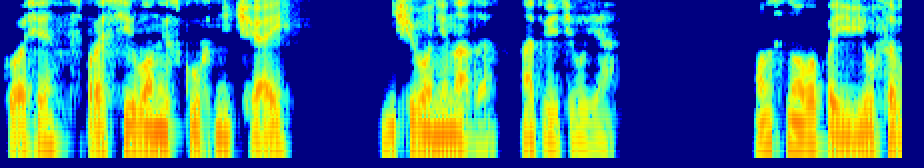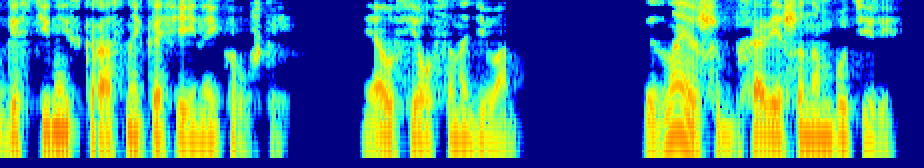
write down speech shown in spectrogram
«Кофе?» — спросил он из кухни. «Чай?» «Ничего не надо», — ответил я. Он снова появился в гостиной с красной кофейной кружкой. Я уселся на диван. «Ты знаешь Бхавеша Намбутири?»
